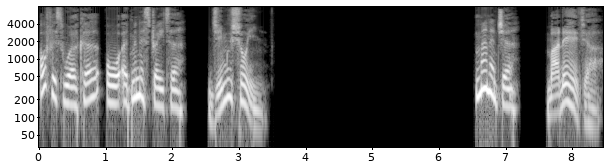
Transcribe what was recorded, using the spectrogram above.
office worker or administrator, 事務所員、 manager, マネージャー、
